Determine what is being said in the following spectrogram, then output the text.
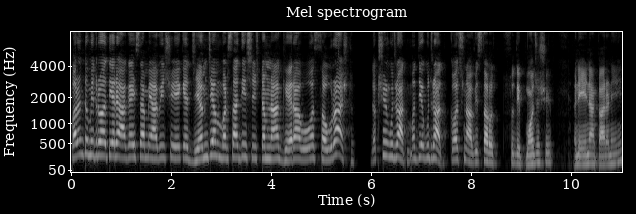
પરંતુ મિત્રો, અત્યારે આગાહી સામે આવી છે કે જેમ જેમ વરસાદી સિસ્ટમના ઘેરાવો સૌરાષ્ટ્ર, દક્ષિણ ગુજરાત, મધ્ય ગુજરાત, કચ્છના વિસ્તારો સુધી પહોંચશે અને એના કારણે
